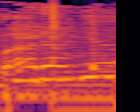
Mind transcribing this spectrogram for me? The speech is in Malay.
para mí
